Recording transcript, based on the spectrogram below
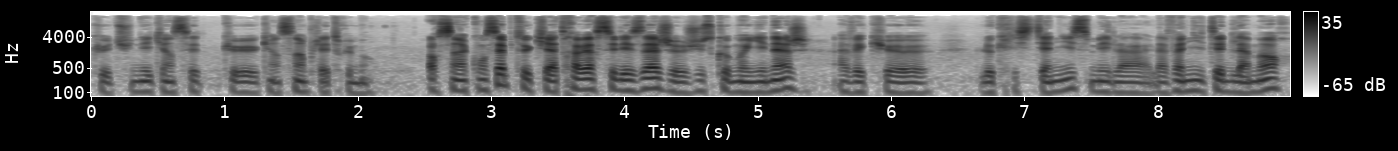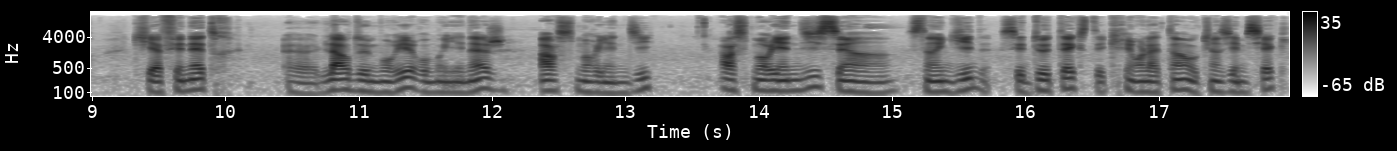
que tu n'es qu'un simple être humain. Alors c'est un concept qui a traversé les âges jusqu'au Moyen Âge avec euh, le christianisme et la, vanité de la mort qui a fait naître euh, l'art de mourir au Moyen Âge, Ars Moriendi, Ars Moriendi, c'est un, un, guide, c'est deux textes écrits en latin au XVe siècle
